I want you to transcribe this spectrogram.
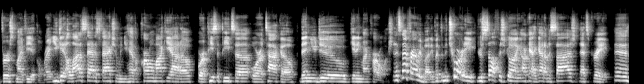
versus my vehicle, right? You get a lot of satisfaction when you have a caramel macchiato or a piece of pizza or a taco than you do getting my car washed. And it's not for everybody, but the majority, you're selfish going, okay, I got a massage. That's great. Eh,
